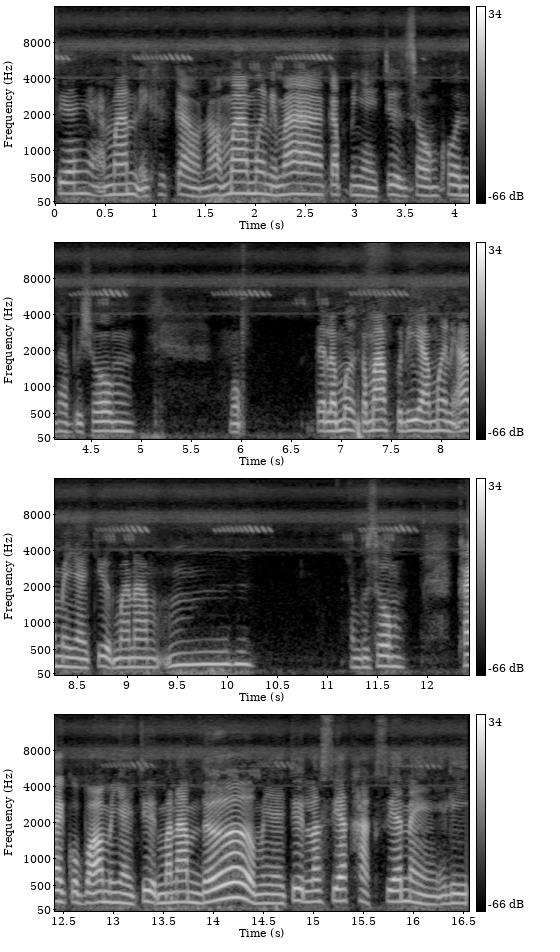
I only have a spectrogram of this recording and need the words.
เสียหยามันอีกคือเก่าเนาะมาเมื่อนี้มากับม่ใหญ่จืดสองคนท่านผู้ชมแต่ละเมื่อก็มาพอดียามมื่อนี่เอาแม่ใหญ่จืดมานำอืม ท่านผู้ชมใครก็บอกเอาแม่ใหญ่จืดมานำเด้อแม่ใหญ่จืดแล้วเสียขักเสียแหน่ลี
